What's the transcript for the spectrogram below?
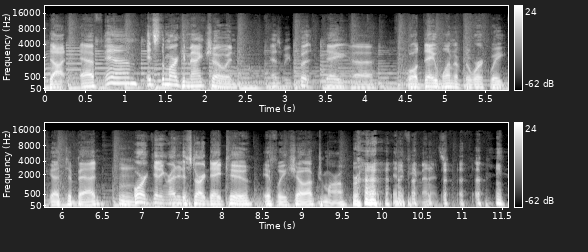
LifeRadio.fm. It's the Mark and Mack show. And as we put day, uh, well, day one of the work week uh, to bed, Hmm. or getting ready to start day two if we show up tomorrow in a few minutes.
